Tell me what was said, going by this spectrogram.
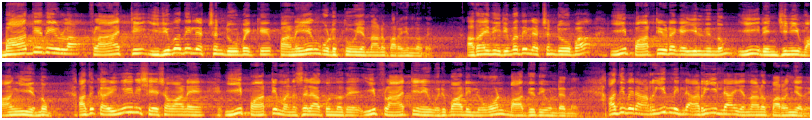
ബാധ്യതയുള്ള ഫ്ലാറ്റ് ഇരുപത് ലക്ഷം രൂപയ്ക്ക് പണയം കൊടുത്തു എന്നാണ് പറയുന്നത്. അതായത് ഇരുപത് ലക്ഷം രൂപ ഈ പാർട്ടിയുടെ കയ്യിൽ നിന്നും ഈ രഞ്ജിനി വാങ്ങിയെന്നും അത് കഴിഞ്ഞതിന് ശേഷമാണ് ഈ പാർട്ടി മനസ്സിലാക്കുന്നത് ഈ ഫ്ലാറ്റിന് ഒരുപാട് ലോൺ ബാധ്യതയുണ്ടെന്ന്. അതിവർ അറിയുന്നില്ല അറിയില്ല എന്നാണ് പറഞ്ഞത്.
